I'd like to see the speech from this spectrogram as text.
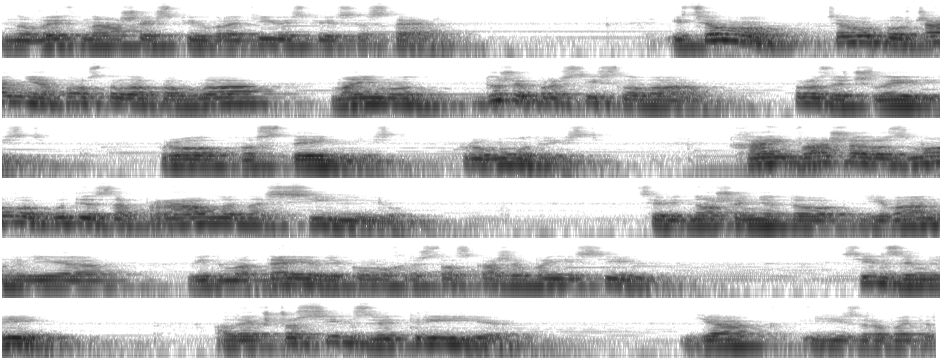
нових наших співбратів і співсестер. І в цьому, в цьому повчанні апостола Павла маємо дуже прості слова про зичливість, про гостинність, про мудрість. Хай ваша розмова буде заправлена сіллю. Це відношення до Євангелія від Матея, в якому Христос каже, ви є сіль, сіль землі. Але якщо сіль звітріє, як її зробити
